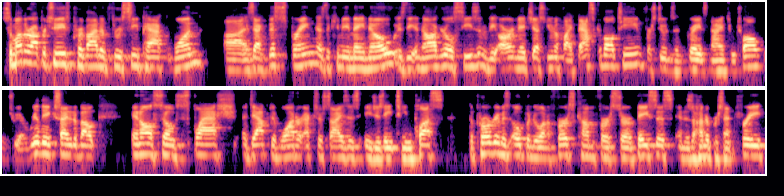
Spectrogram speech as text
Some other opportunities provided through CPAC. One uh, is that this spring, as the community may know, is the inaugural season of the RMHS Unified Basketball Team for students in grades 9 through 12, which we are really excited about. And also Splash Adaptive Water Exercises ages 18 plus the program is open to on a first come, first serve basis and is 100% free.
